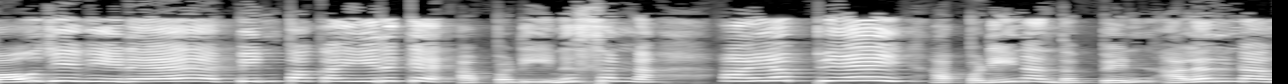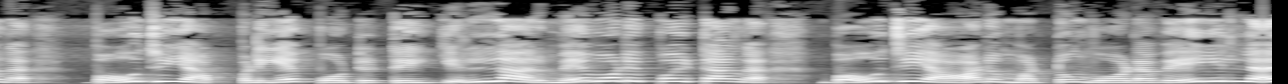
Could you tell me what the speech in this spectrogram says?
பௌஜி வீடே பின்பக்கம் இருக்கு அப்படின்னு சொன்னான் அழப்பேய் அப்படின்னு அந்த பெண் அலறுனாங்க. பௌஜியை அப்படியே போட்டுட்டு எல்லாருமே ஓடி போயிட்டாங்க. பௌஜி ஆடு மட்டும் ஓடவே இல்லை.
